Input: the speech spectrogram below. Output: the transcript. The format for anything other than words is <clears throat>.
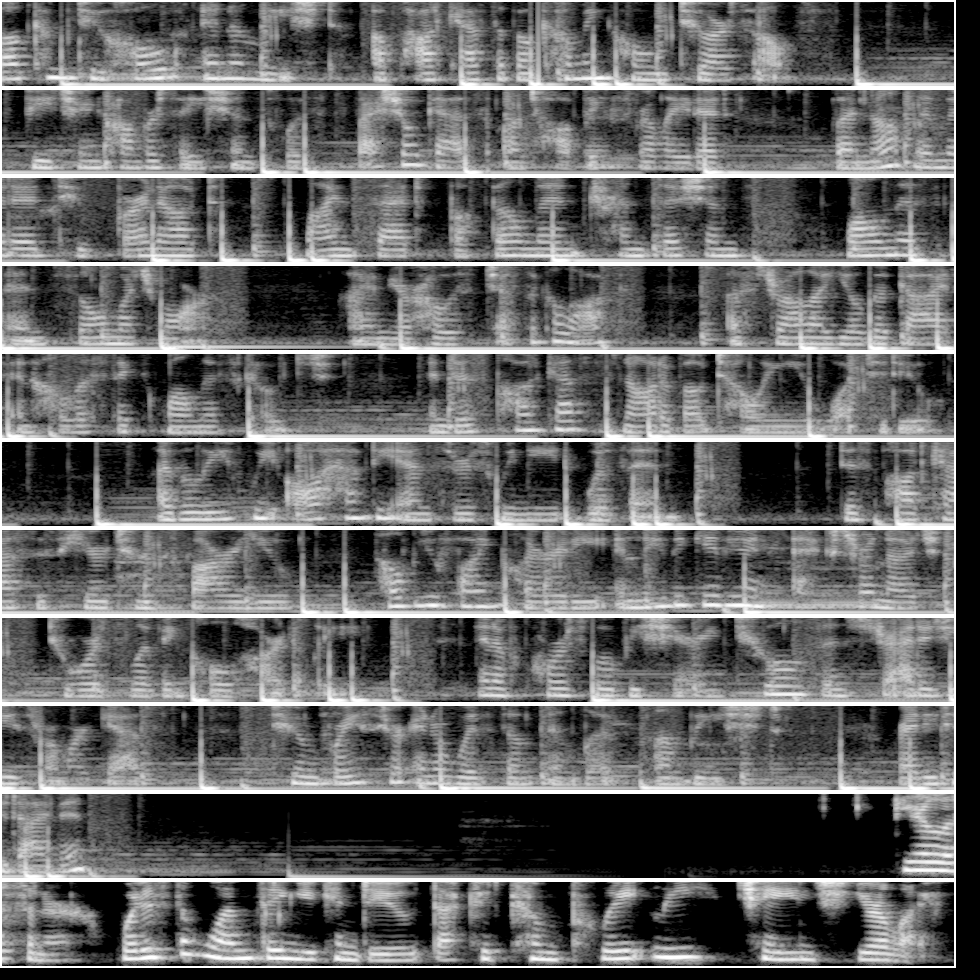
Welcome to Whole and Unleashed, a podcast about coming home to ourselves, featuring conversations with special guests on topics related but not limited to burnout, mindset, fulfillment, transitions, wellness, and so much more. I am your host, Jessica Lock, a Strala yoga guide and holistic wellness coach. And this podcast is not about telling you what to do. I believe we all have the answers we need within. This podcast is here to inspire you, help you find clarity, and maybe give you an extra nudge towards living wholeheartedly. And of course, we'll be sharing tools and strategies from our guests to embrace your inner wisdom and live unleashed. Ready to dive in? Dear listener, what is the one thing you can do that could completely change your life?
